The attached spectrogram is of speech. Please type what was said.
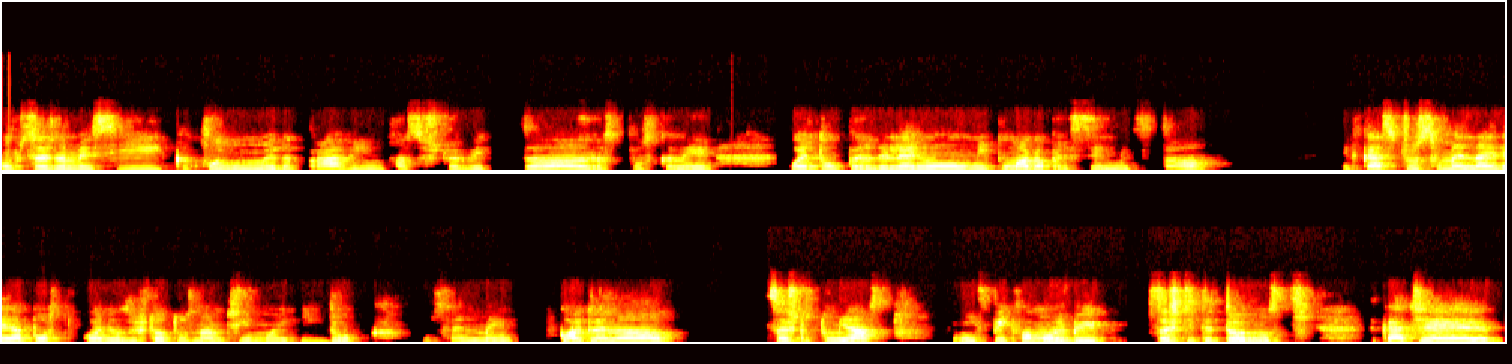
Обсъждаме си какво имаме да правим. Това също е вид а, разпускане, което определено ми помага през седмицата. И така се чувстваме една идея по-спокойно, защото знам, че има и друг освен мен, който е на същото място. И изпитва, може би, същите трудности. Така че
